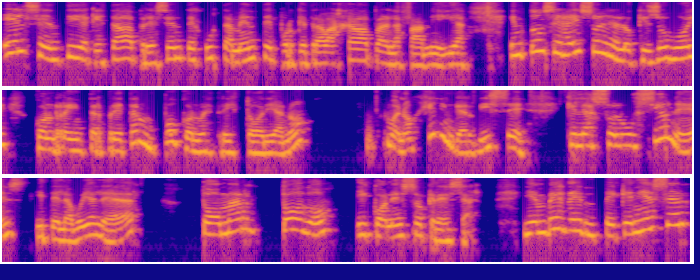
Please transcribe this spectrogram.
él sentía que estaba presente justamente porque trabajaba para la familia. Entonces a eso es a lo que yo voy con reinterpretar un poco nuestra historia, ¿no? Bueno, Hellinger dice que la solución es, y te la voy a leer, tomar todo y con eso crecer. Y en vez de empequeñecer,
